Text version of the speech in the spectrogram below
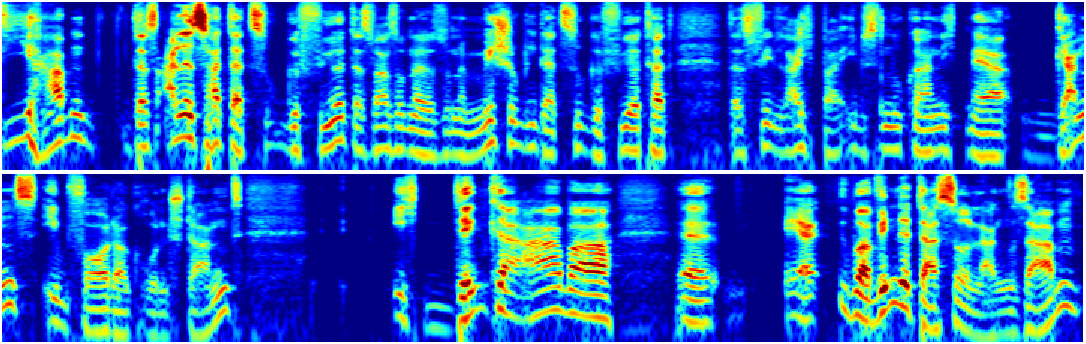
die haben, das alles hat dazu geführt, das war so eine, so eine Mischung, die dazu geführt hat, dass vielleicht bei ihm Snooker nicht mehr ganz im Vordergrund stand. Ich denke aber, äh, er überwindet das so langsam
